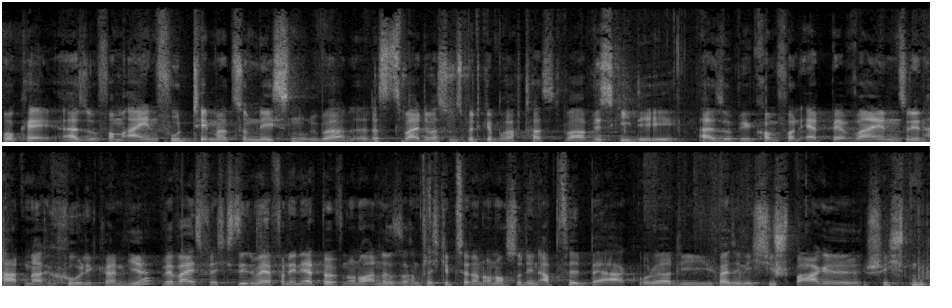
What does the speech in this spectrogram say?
Okay, also vom einen Food-Thema zum nächsten rüber. Das zweite, was du uns mitgebracht hast, war whisky.de. Also wir kommen von Erdbeerwein zu den harten Alkoholikern hier. Wer weiß, vielleicht sehen wir ja von den Erdbeeren auch noch andere Sachen. Vielleicht gibt es ja dann auch noch so den Apfelberg oder die, weiß ich nicht, die Spargelgeschichten.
